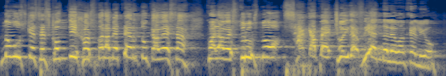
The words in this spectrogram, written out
No busques escondijos para meter tu cabeza cual avestruz. No, saca pecho y defiende el Evangelio.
